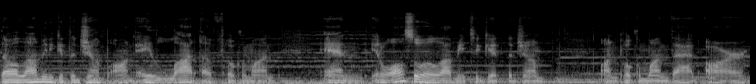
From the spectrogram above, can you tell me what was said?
that will allow me to get the jump on a lot of Pokemon, and it'll also allow me to get the jump on Pokemon that are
